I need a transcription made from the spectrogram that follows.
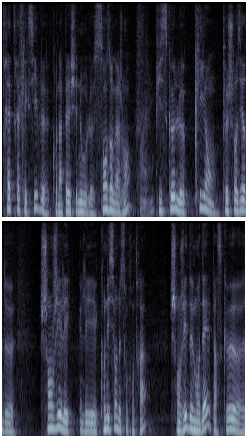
très très flexible qu'on appelle chez nous le sans engagement, puisque le client peut choisir de changer les, les, conditions de son contrat, changer de modèle parce que euh,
